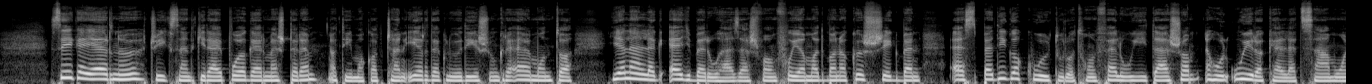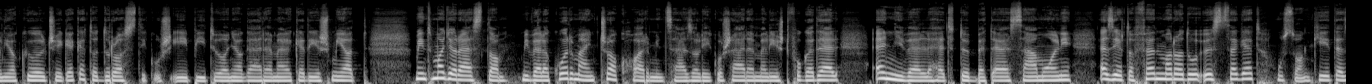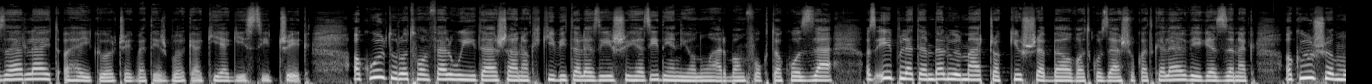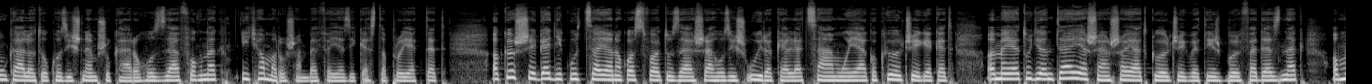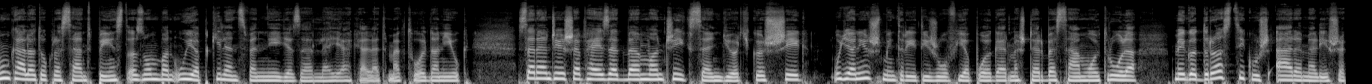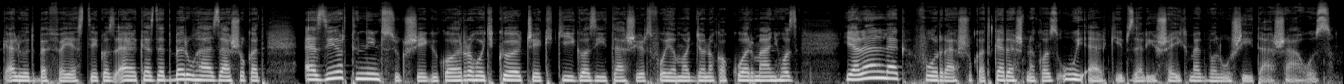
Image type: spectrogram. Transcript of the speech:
Székely Ernő, Csíkszent király polgármestere a téma kapcsán érdeklődésünkre elmondta, jelenleg egy beruházás van folyamatban a községben, ez pedig a kultúrotthon felújítása, ahol újra kellett számolni a költségeket a drasztikus építőanyag áremelkedés miatt. Mint magyarázta, mivel a kormány csak 30%-os áremelést fogad el, ennyivel lehet többet elszámolni, ezért a fennmaradó összeget 22 ezer lejt a helyi költségvetésből kell kiegészítsék. A kultúrotthon felújításának kivitelezéséhez idén januárban fogtak hozzá. Az épületen belül már csak kisebb beavatkozásokat kell elvégezzenek, a külső munkálatokhoz is nem sokára hozzáfognak, így hamarosan befejezik ezt a projektet. A község egyik utcájának aszfaltozásához is újra kellett számolják a költségeket, amelyet ugyan teljesen saját költségvetésből fedeznek, a munkálatokra szánt pénzt azonban újabb 94 ezer lejjel kellett megtoldaniuk. Szerencsésebb helyzetben van Csíkszentgyörgy község, Ugyanis, mint Réti Zsófia polgármester beszámolt róla, még a drasztikus áremelések előtt befejezték az elkezdett beruházásokat, ezért nincs szükségük arra, hogy költségkiigazításért folyamadjanak a kormányhoz. Jelenleg forrásokat keresnek az új elképzeléseik megvalósításához.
